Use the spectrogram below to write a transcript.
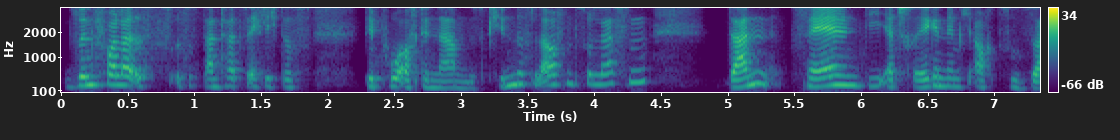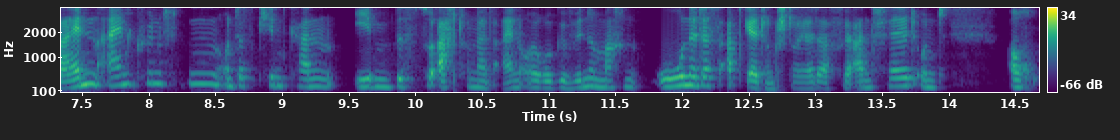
sinnvoller ist, ist es dann tatsächlich, das Depot auf den Namen des Kindes laufen zu lassen dann zählen die Erträge nämlich auch zu seinen Einkünften und das Kind kann eben bis zu 801 Euro Gewinne machen, ohne dass Abgeltungssteuer dafür anfällt und auch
